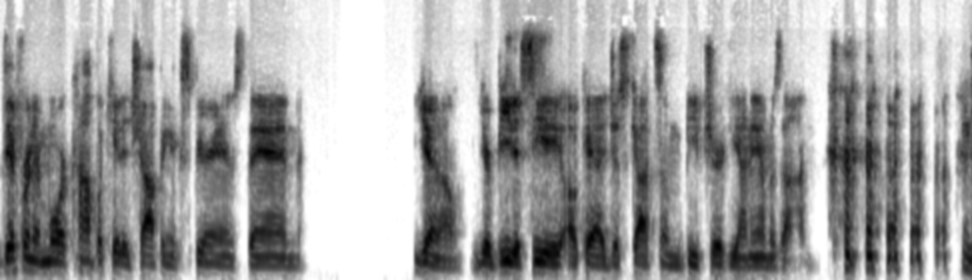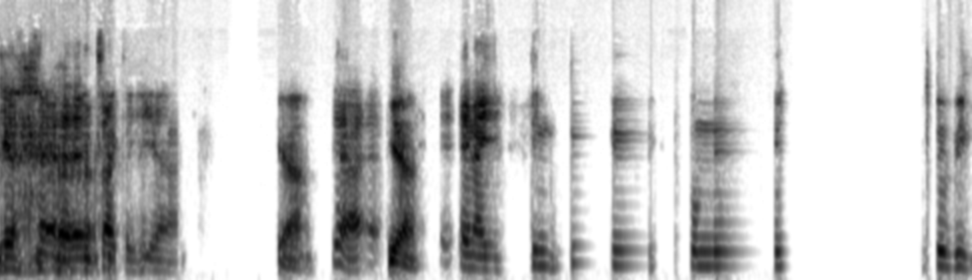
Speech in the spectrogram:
different and more complicated shopping experience than you know your b2c okay i just got some beef jerky on amazon. Yeah exactly yeah. Yeah. Yeah yeah. and i think people to be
